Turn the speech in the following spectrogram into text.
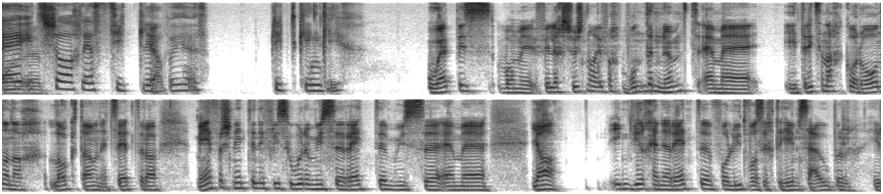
Äh, jetzt schon ein, ein Zeitchen, ja. aber es bleibt gleich. Und etwas, was mich vielleicht sonst noch einfach Wunder nimmt, ähm, äh, in jetzt nach Corona, nach Lockdown etc. mehr verschnittene Frisuren müssen retten, müssen ähm, äh, ja, irgendwie können retten von Leuten, die sich daheim selber in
